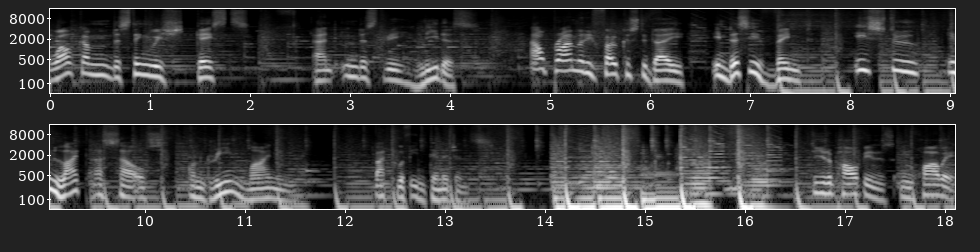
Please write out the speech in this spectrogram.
Welcome, distinguished guests and industry leaders. Our primary focus today in this event is to enlighten ourselves on green mining, but with intelligence. Digital power business in Huawei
